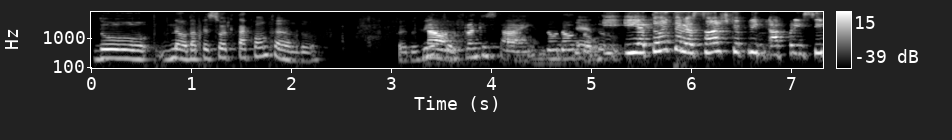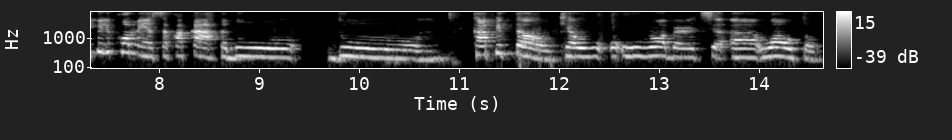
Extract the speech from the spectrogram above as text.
Do, não, da pessoa que está contando. Foi do Vitor? Não, do Frankenstein, do doutor. É, do... E, e, é tão interessante que, a princípio, ele começa com a carta do, do capitão, que é o, o Robert uh, Walton,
